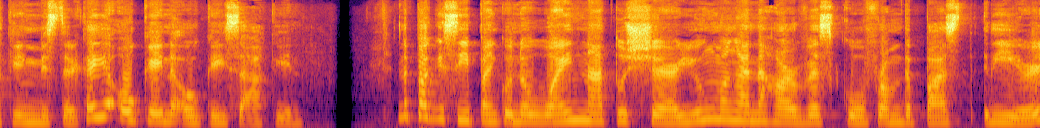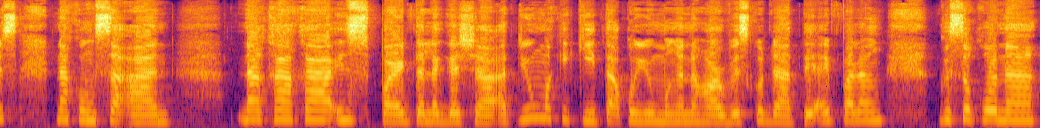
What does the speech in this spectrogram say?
aking mister. Kaya okay na okay sa akin napag-isipan ko na why not to share yung mga na-harvest ko from the past years na kung saan nakaka-inspire talaga siya at yung makikita ko yung mga na-harvest ko dati ay parang gusto ko na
